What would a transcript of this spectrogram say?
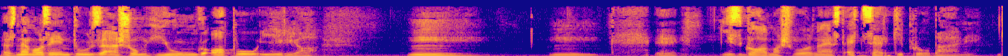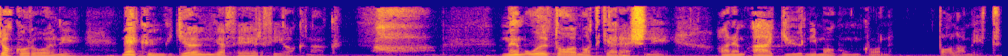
Ez nem az én túlzásom, Jung apó írja. Hmm. Hmm. Izgalmas volna ezt egyszer kipróbálni, gyakorolni. Nekünk gyönge férfiaknak. Nem oltalmat keresni, hanem átgyűrni magunkon valamit.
